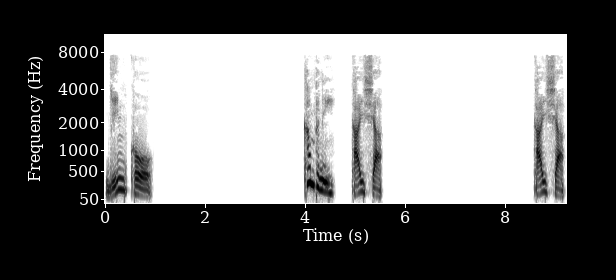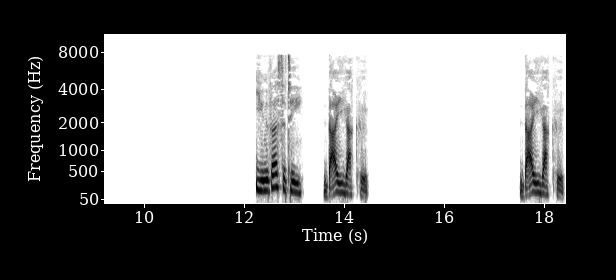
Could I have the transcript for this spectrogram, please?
銀行、 company, 会社。 会社、 university, 大学。大学、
